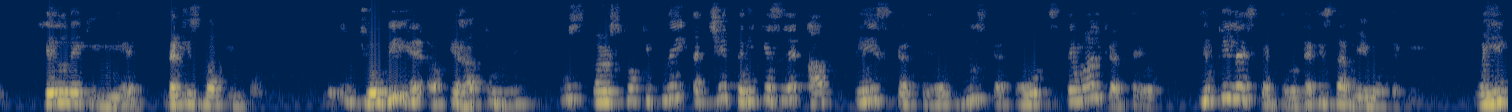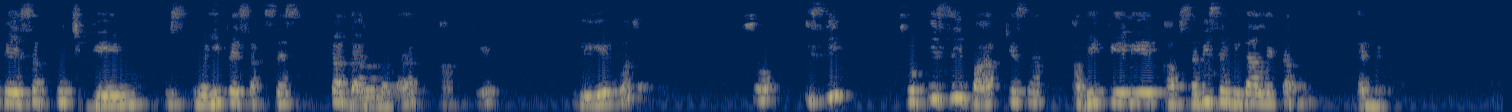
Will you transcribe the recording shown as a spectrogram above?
खेलने के लिए दैट इज़ नॉट इम्पोर्टेंट लेकिन जो भी है आपके हाथों में, उस कर्ड्स को कितने अच्छे तरीके से आप प्लेस करते हो यूज़ करते हो, इस्तेमाल करते हो यूटिलाइज करते हो that is the name of the game वहीं पे सब कुछ गेम उस, वहीं पे सक्सेस का दारोमदार आपके लिए हो जाते हैं। सो so, इसी छोटी सी बात के साथ अभी के लिए आप सभी से विदा लेता हूँ। धन्यवाद।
